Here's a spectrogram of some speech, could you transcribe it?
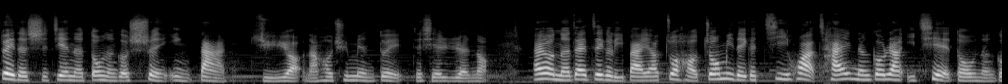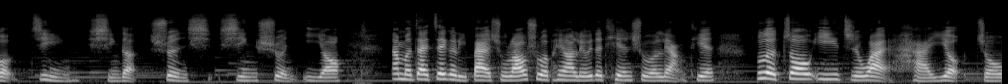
对的时间呢，都能够顺应大。局哦，然后去面对这些人哦，还有呢，在这个礼拜要做好周密的一个计划，才能够让一切都能够进行的顺心顺意哦。那么在这个礼拜，属老鼠的朋友要留意的天数有两天，除了周一之外，还有周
